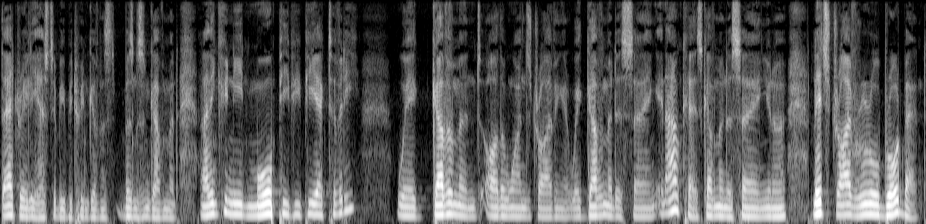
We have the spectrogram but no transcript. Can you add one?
that really has to be between business and government. And I think you need more PPP activity, where government are the ones driving it, where government is saying, in our case, government is saying, you know, let's drive rural broadband.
